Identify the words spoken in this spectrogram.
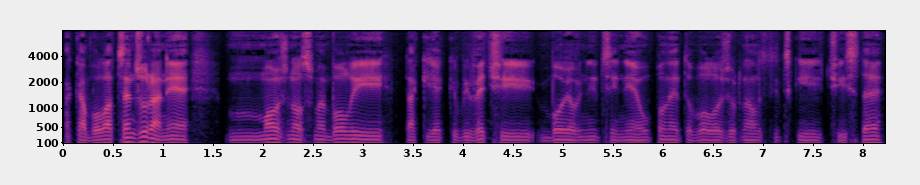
aká bola. Cenzúra nie, možno sme boli takí akoby väčší bojovníci, nie úplne to bolo žurnalisticky čisté,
